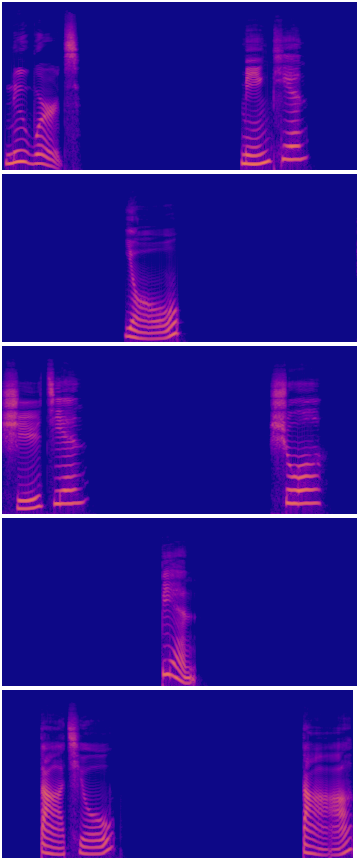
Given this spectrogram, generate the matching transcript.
New words. 明天有。时间。说。变。打球。打。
